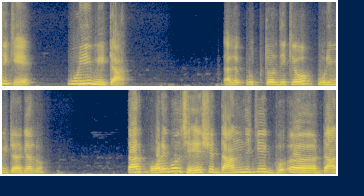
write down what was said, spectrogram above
দিকে কুড়ি মিটার। তাহলে উত্তর দিকেও কুড়ি মিটার গেল। তারপরে বলছে, সে ডান দিকে ডান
